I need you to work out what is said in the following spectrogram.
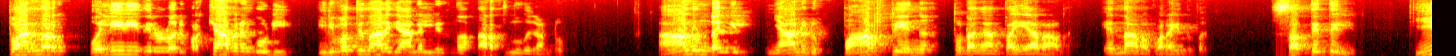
ഇപ്പൊ അൻവർ വലിയ രീതിയിലുള്ള ഒരു പ്രഖ്യാപനം കൂടി ഇരുപത്തിനാല് ചാനലിൽ ഇരുന്ന് നടത്തുന്നത് കണ്ടു. ആളുണ്ടെങ്കിൽ ഞാനൊരു പാർട്ടി അങ്ങ് തുടങ്ങാൻ തയ്യാറാണ് എന്നാണ് പറയുന്നത്. സത്യത്തിൽ ഈ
